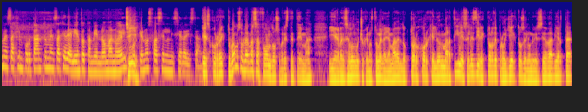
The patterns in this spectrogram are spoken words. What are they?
mensaje importante, un mensaje de aliento también, ¿no, Manuel? Sí. Porque no es fácil iniciar a distancia. Es correcto. Vamos a hablar más a fondo sobre este tema y agradecemos mucho que nos tome la llamada el doctor Jorge León Martínez. Él es director de proyectos de la Universidad Abierta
